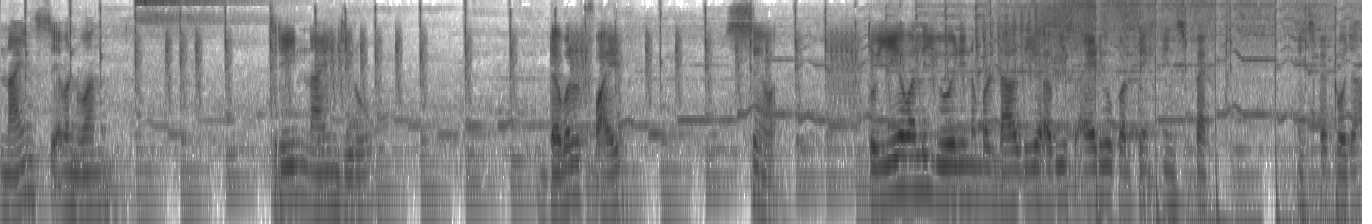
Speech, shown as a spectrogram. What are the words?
nine seven one three nine zero double five seven तो ये वाली यू नंबर डाल दिए अभी इस आईडी को करते हैं इंस्पेक्ट इंस्पेक्ट हो जा।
